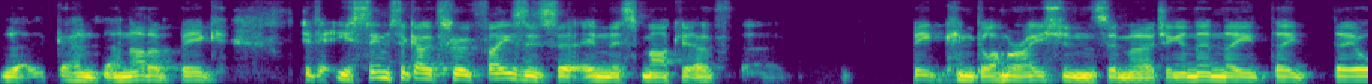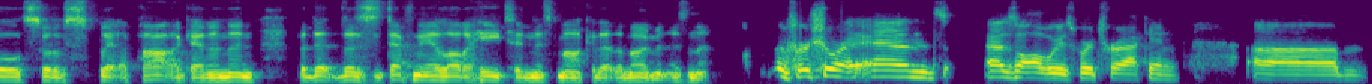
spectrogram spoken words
another big, it, it seems to go through phases in this market of uh, big conglomerations emerging, and then they they they all sort of split apart again. And then, but there's definitely a lot of heat in this market at the moment, isn't it? For sure. And as always, we're tracking um,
